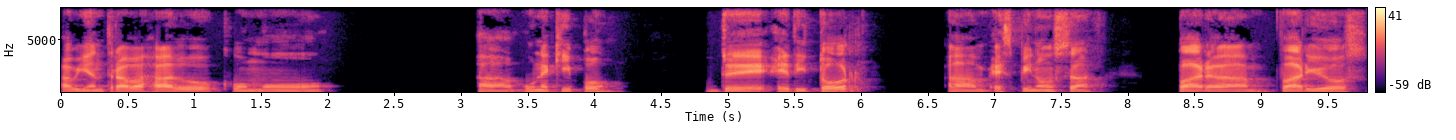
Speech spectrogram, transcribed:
Habían trabajado como ah, un equipo de editor um, Espinosa para, varios,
